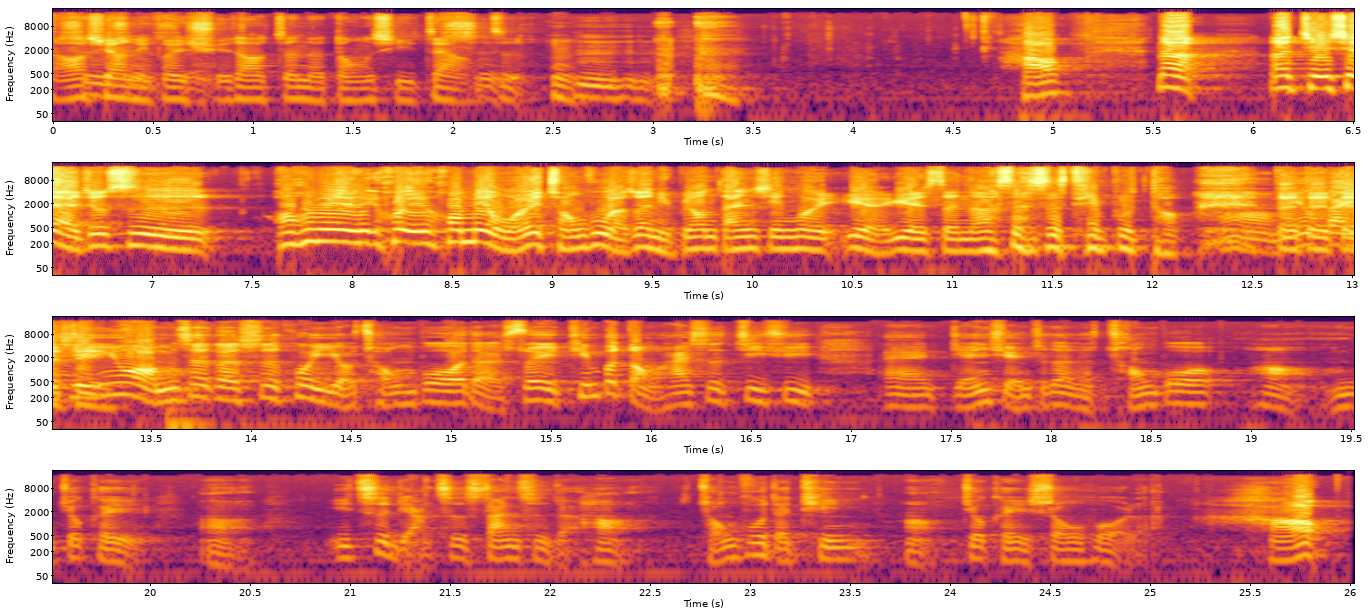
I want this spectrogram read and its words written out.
然后希望你可以学到真的东西，这样子，嗯嗯嗯。好，那那接下来就是哦后面会后面我会重复了，所以你不用担心会越来越深啊，甚至听不懂。哦，没有关系，因为我们这个是会有重播的，所以听不懂还是继续呃点选这个重播哈，哦，我们就可以啊一次两次三次的哈，哦，重复的听啊，哦，就可以收获了。好。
